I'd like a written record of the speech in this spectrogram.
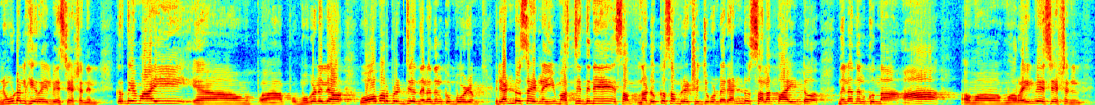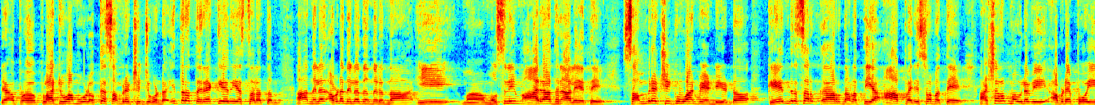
ന്യൂഡൽഹി റെയിൽവേ സ്റ്റേഷനിൽ കൃത്യമായി മുകളിൽ ഓവർ ബ്രിഡ്ജ് നിലനിൽക്കുമ്പോഴും രണ്ടു സൈഡിലും ഈ മസ്ജിദിനെ നടുക്ക് സംരക്ഷിച്ചുകൊണ്ട് രണ്ടു സ്ഥലത്തായിട്ട് നിലനിൽക്കുന്ന ആ റെയിൽവേ സ്റ്റേഷനിൽ പ്ലാറ്റ്ഫോമുകളൊക്കെ പ്ല- സംരക്ഷിച്ചുകൊണ്ട് ഇത്ര തിരക്കേറിയ സ്ഥലത്തും ആ നില അവിടെ നിലനിന്നിരുന്ന ഈ മുസ്ലിം ആരാധനാലയത്തെ സംരക്ഷിക്കുവാൻ വേണ്ടിയിട്ട് കേന്ദ്ര സർക്കാർ നടത്തിയ ആ പരിശ്രമത്തെ അഷറഫ് മൗലവി അവിടെ പോയി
